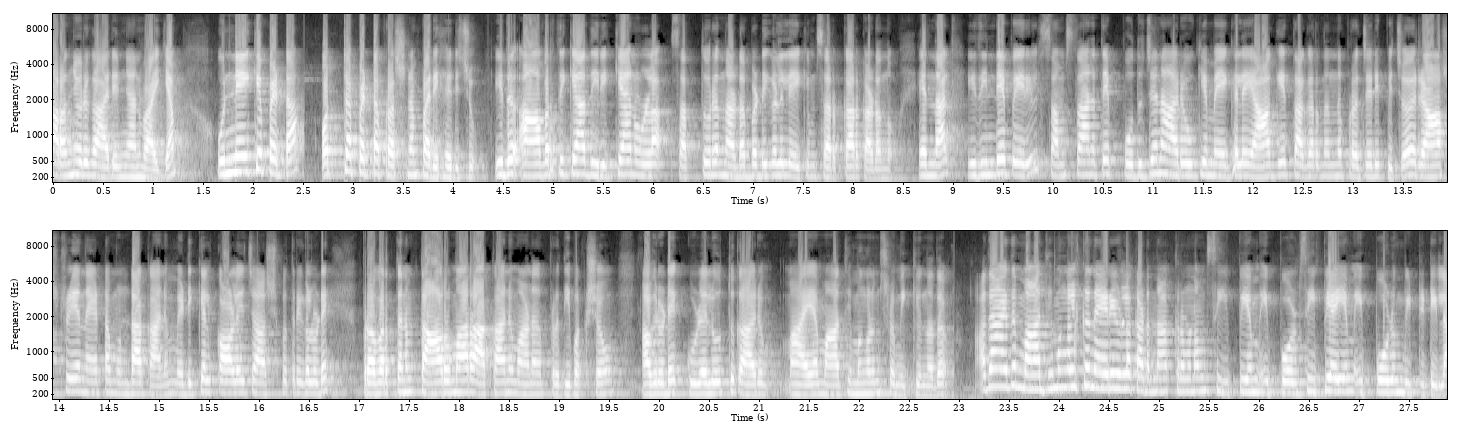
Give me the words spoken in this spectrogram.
പറഞ്ഞൊരു കാര്യം ഞാൻ വായിക്കാം. ഉന്നയിക്കപ്പെട്ട ഒറ്റപ്പെട്ട പ്രശ്നം പരിഹരിച്ചു. ഇത് ആവർത്തിക്കാതിരിക്കാനുള്ള സത്വര നടപടികളിലേക്കും സർക്കാർ കടന്നു. എന്നാൽ ഇതിന്റെ പേരിൽ സംസ്ഥാനത്തെ പൊതുജനാരോഗ്യ മേഖലയാകെ തകർന്നെന്ന് പ്രചരിപ്പിച്ച് രാഷ്ട്രീയ നേട്ടമുണ്ടാക്കാനും മെഡിക്കൽ കോളേജ് ആശുപത്രികളുടെ പ്രവർത്തനം താറുമാറാക്കാനുമാണ് പ്രതിപക്ഷവും അവരുടെ കുഴലൂത്തുകാരുമായ മാധ്യമങ്ങളും ശ്രമിക്കുന്നത്. അതായത് മാധ്യമങ്ങൾക്ക് നേരെയുള്ള കടന്നാക്രമണം സി പി എം ഇപ്പോൾ സി പി ഐ എം ഇപ്പോഴും വിട്ടിട്ടില്ല.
